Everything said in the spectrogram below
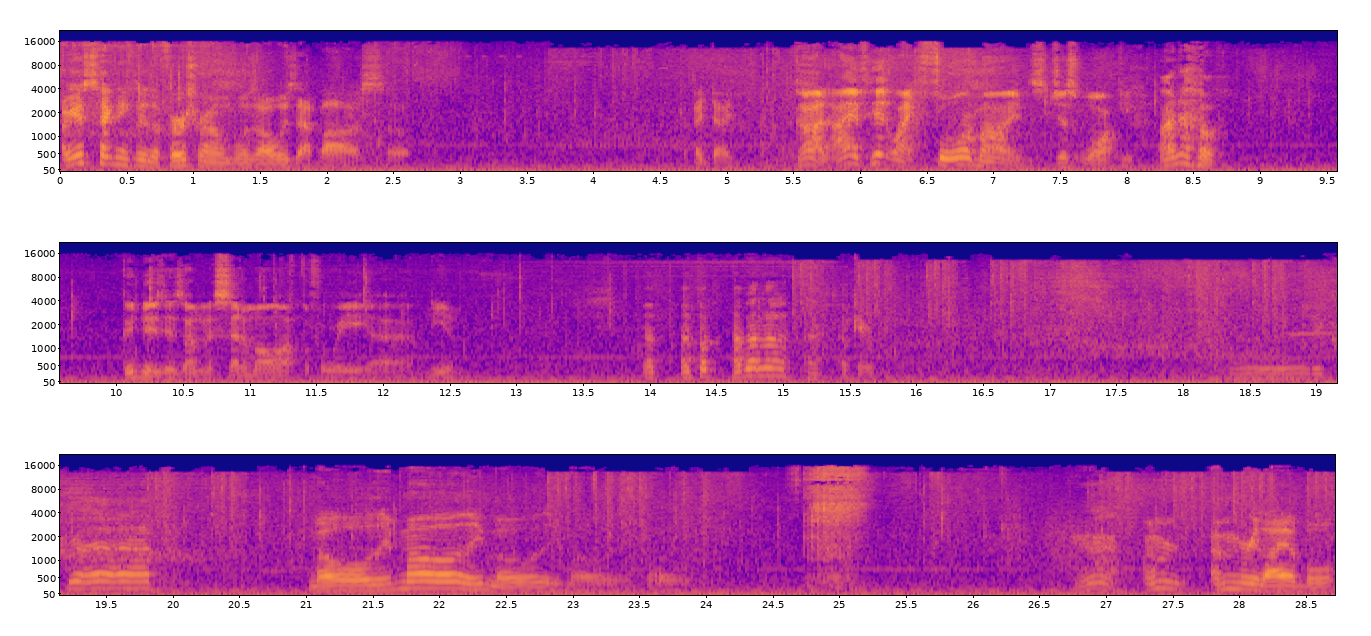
I guess technically the first round was always that boss, so. I died. God, I have hit like four mines just walking. I know. Good news is I'm gonna set them all off before we uh, need them. Up, up, up, up, up, up. Uh, okay. Holy crap! Moly, moly, moly, moly, moly. Yeah. I'm I'm reliable.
